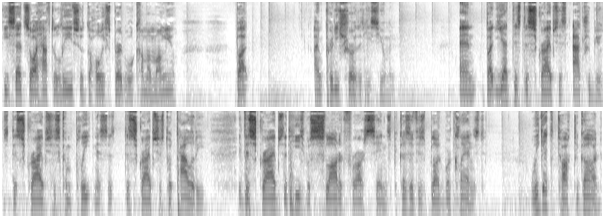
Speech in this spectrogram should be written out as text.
He said, "So I have to leave, so that the Holy Spirit will come among you." But I'm pretty sure that he's human. And but yet this describes his attributes, describes his completeness, it describes his totality. It describes that he was slaughtered for our sins. Because of his blood, we're cleansed. We get to talk to God.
